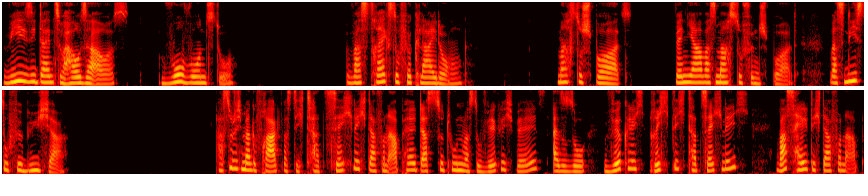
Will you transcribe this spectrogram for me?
Wie sieht dein Zuhause aus? Wo wohnst du? Was trägst du für Kleidung? Machst du Sport? Wenn ja, was machst du für einen Sport? Was liest du für Bücher? Hast du dich mal gefragt, was dich tatsächlich davon abhält, das zu tun, was du wirklich willst? Also so wirklich, richtig, tatsächlich? Was hält dich davon ab?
